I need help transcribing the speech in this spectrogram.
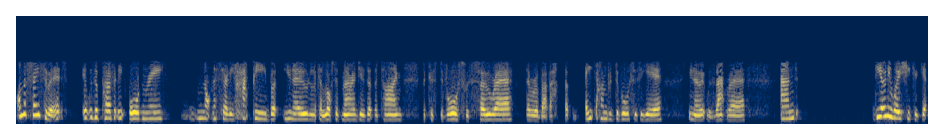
On the face of it, it was a perfectly ordinary, not necessarily happy, but, you know, like a lot of marriages at the time, because divorce was so rare. There were about uh, 800 divorces a year. You know, it was that rare. And the only way she could get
